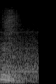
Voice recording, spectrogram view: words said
うん。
